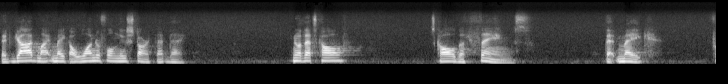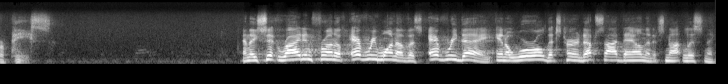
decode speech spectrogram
that God might make a wonderful new start that day. You know what that's called? It's called the things that make for peace. And they sit right in front of every one of us every day in a world that's turned upside down and it's not listening.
